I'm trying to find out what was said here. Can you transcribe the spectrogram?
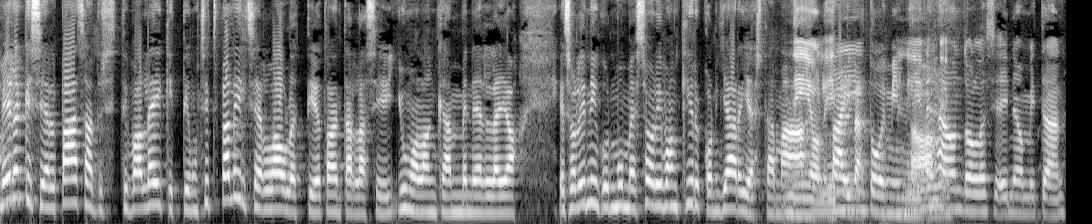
Meilläkin siellä pääsääntöisesti vaan leikittiin, mutta sitten välillä siellä laulettiin jotain tällaisia Jumalan kämmenellä. Ja, ja se oli niin kuin, mun mielestä se oli vaan kirkon järjestämää Niin oli. päivätoimintaa. Niin Niin nehän on tollasia, ei ne ole mitään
